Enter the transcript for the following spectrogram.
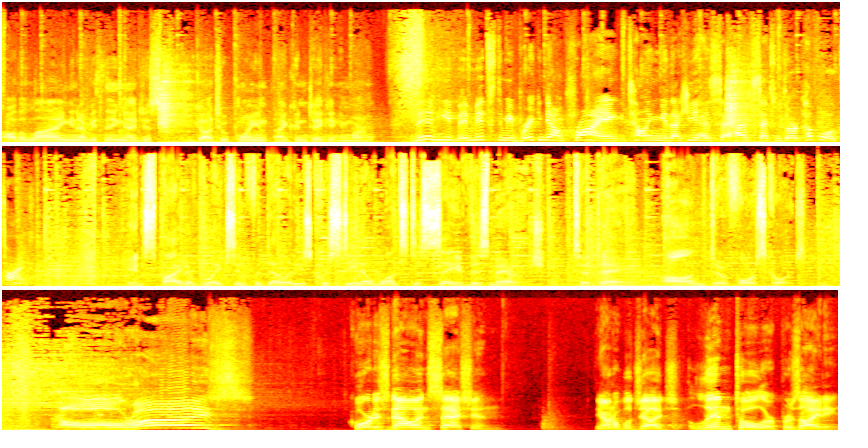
all the lying and everything. I just got to a point I couldn't take it anymore. Then he admits to me breaking down crying, telling me that he has had sex with her a couple of times. In spite of Blake's infidelities, Christina wants to save this marriage. Today on Divorce Court. All rise. Court is now in session. The Honorable Judge Lynn Toler presiding.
